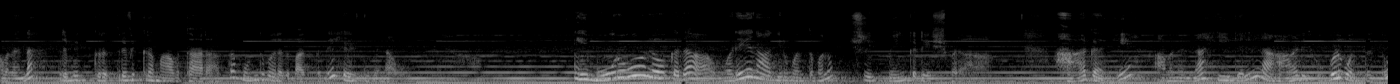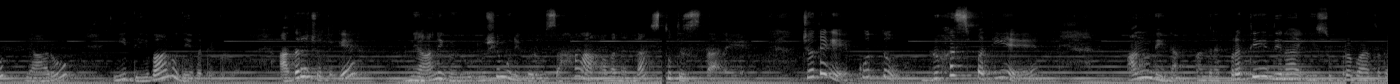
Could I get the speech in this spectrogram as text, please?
ಅವನನ್ನು ತ್ರಿವಿಕ್ರ ತ್ರಿವಿಕ್ರಮ ಅವತಾರ ಅಂತ ಮುಂದುವರೆದ ಭಾಗದಲ್ಲಿ ಹೇಳ್ತೀವಿ ನಾವು. ಈ ಮೂರೂ ಲೋಕದ ಒಡೆಯನಾಗಿರುವಂಥವನು ಶ್ರೀ ವೆಂಕಟೇಶ್ವರ. ಹಾಗಾಗಿ ಅವನನ್ನು ಹೀಗೆಲ್ಲ ಹಾಡಿ ಹೊಗಳುವಂಥದ್ದು ಯಾರು? ಈ ದೇವಾನು ದೇವತೆಗಳು ಅದರ ಜೊತೆಗೆ ಜ್ಞಾನಿಗಳು, ಋಷಿಮುನಿಗಳು ಸಹ ಅವನನ್ನು ಸ್ತುತಿಸ್ತಾರೆ. ಜೊತೆಗೆ ಖುದ್ದು ಬೃಹಸ್ಪತಿಯೇ ಅಂದಿನ, ಅಂದರೆ ಪ್ರತಿದಿನ ಈ ಸುಪ್ರಭಾತದ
